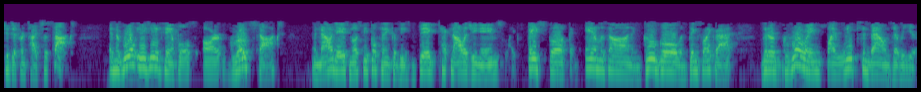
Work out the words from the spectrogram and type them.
to different types of stocks. And the real easy examples are growth stocks. And nowadays, most people think of these big technology names like Facebook and Amazon and Google and things like that that are growing by leaps and bounds every year.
